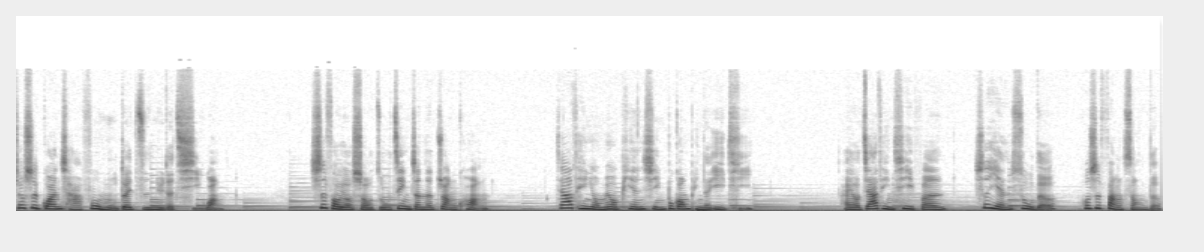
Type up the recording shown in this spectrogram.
就是观察父母对子女的期望，是否有手足竞争的状况，家庭有没有偏心不公平的议题，还有家庭气氛是严肃的或是放松的，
